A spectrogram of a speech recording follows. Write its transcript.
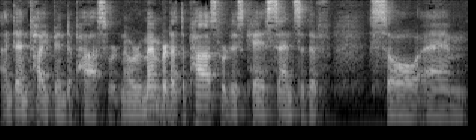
and then type in the password. Now remember that the password is case sensitive, so um,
